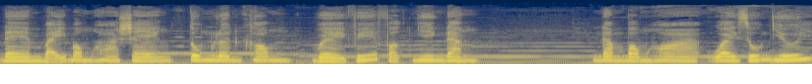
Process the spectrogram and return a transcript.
đem bảy bông hoa sen tung lên không về phía phật nhiên đăng. Năm bông hoa quay xuống dưới,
